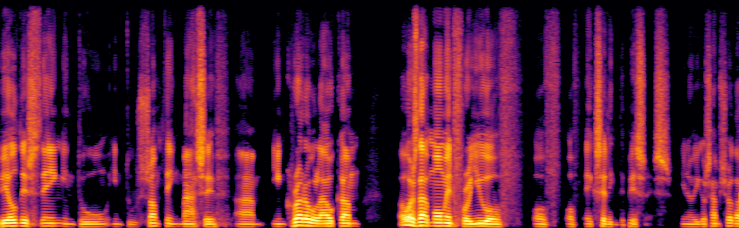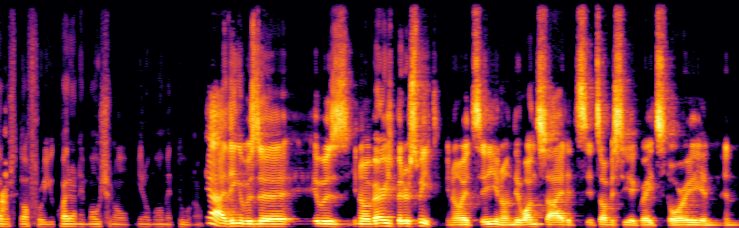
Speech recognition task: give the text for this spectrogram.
build this thing into into something massive, um, incredible outcome. What was that moment for you of of of exiting the business? You know, because I'm sure that was tough for you, quite an emotional, you know, moment too. No? Yeah, I think it was a it was you know very bittersweet. You know, it's you know on the one side, it's it's obviously a great story and and,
